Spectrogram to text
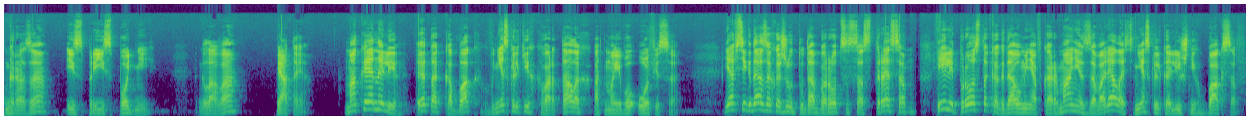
Гроза из преисподней. Глава пятая. МакЭннели – это кабак в нескольких кварталах от моего офиса. Я всегда захожу туда бороться со стрессом или просто когда у меня в кармане завалялось несколько лишних баксов,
